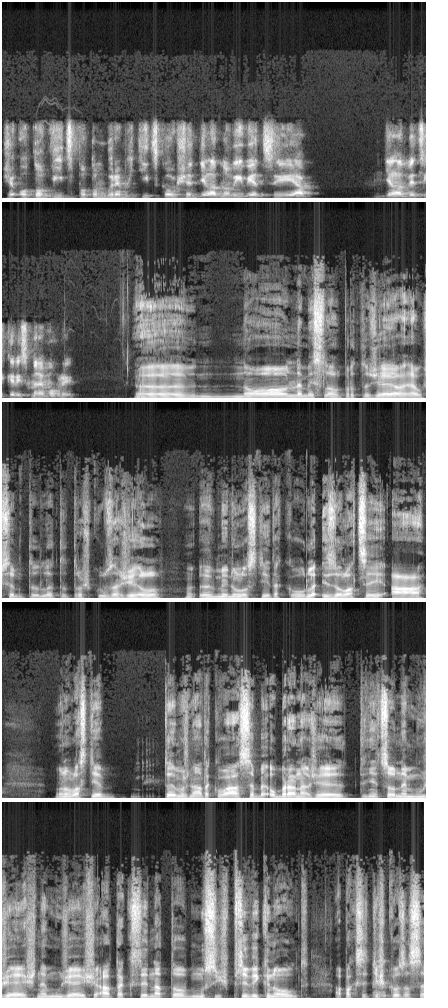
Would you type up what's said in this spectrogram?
že o to víc potom budeme chtít zkoušet dělat nové věci a dělat věci, které jsme nemohli? Uh, no, nemyslel, protože já, já už jsem tohle trošku zažil v minulosti, takovouhle izolaci a ono vlastně, to je možná taková sebeobrana, že ty něco nemůžeš, nemůžeš a tak si na to musíš přivyknout a pak se těžko zase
